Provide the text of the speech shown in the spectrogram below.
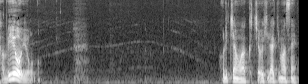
食べようよ。堀ちゃんは口を開きません。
